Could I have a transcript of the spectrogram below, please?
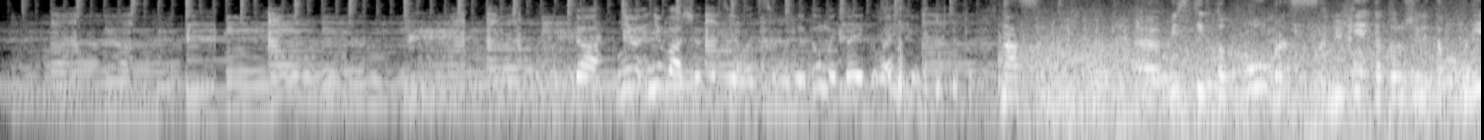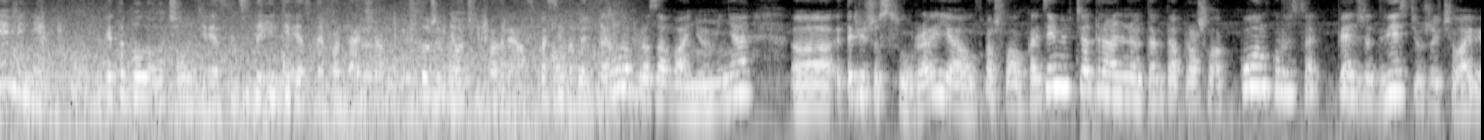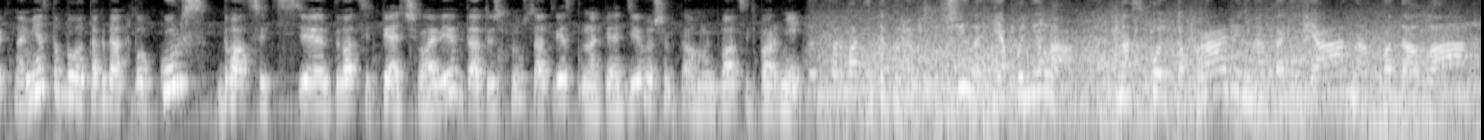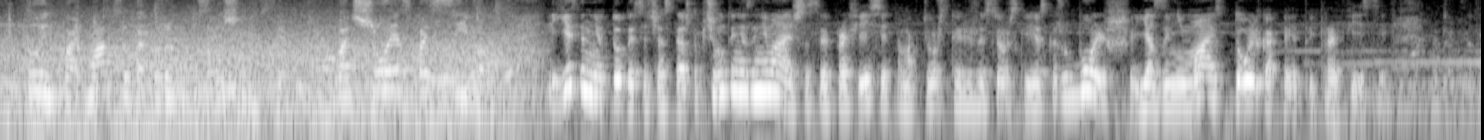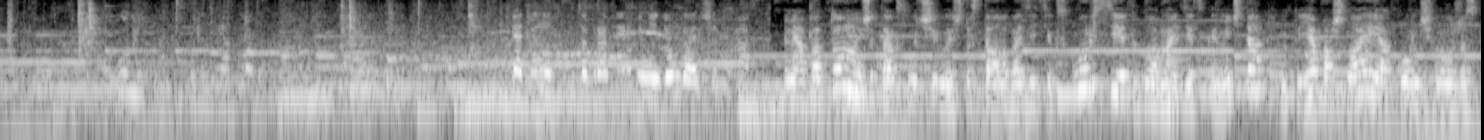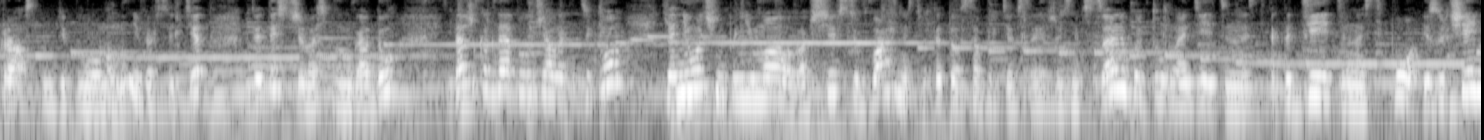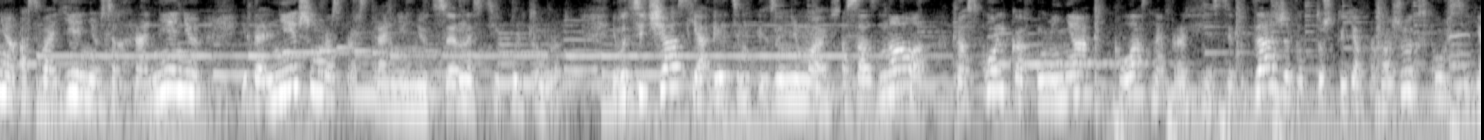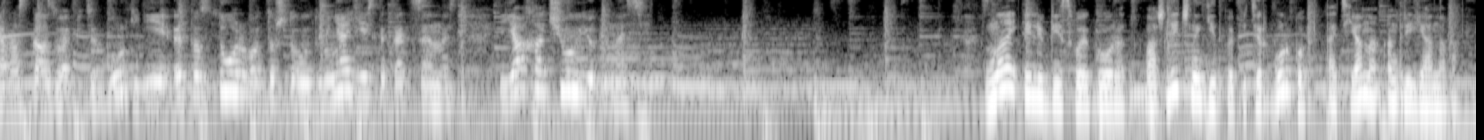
не, не ваше это дело сегодня думать, да, и говорить. Нас э, ввести в тот образ людей, которые жили того времени, это было очень интересно, действительно интересная подача. Тоже мне очень понравилось. Спасибо, Татьяна. Второе образование у меня это режиссура. Я пошла в академию театральную, тогда прошла конкурс, опять же 200 уже человек на место было тогда. Был курс 20, 25 э, человек, да, то есть, ну, соответственно, 5 девушек там и 20 парней. Информация, которую я получила, я поняла, насколько правильно Татьяна подала ту информацию, которую мы услышали все. Большое спасибо! И если мне кто-то сейчас скажет, а почему ты не занимаешься своей профессией, там, актерской, режиссерской, я скажу больше, я занимаюсь только этой профессией. Пять минут фотографирования, идем дальше. А потом еще так случилось, что стала возить экскурсии, это была моя детская мечта. Вот и я пошла и окончила уже с красным дипломом университет в 2008 году. Даже когда я получала этот диплом, я не очень понимала вообще всю важность вот этого события в своей жизни. Социально-культурная деятельность – это деятельность по изучению, освоению, сохранению и дальнейшему распространению ценностей культуры. И вот сейчас я этим и занимаюсь. Осознала, насколько у меня классная профессия. Даже вот то, что я провожу экскурсии, я рассказываю о Петербурге, и это здорово, то, что вот у меня есть такая ценность. Я хочу ее доносить. Знай и люби свой город. Ваш личный гид по Петербургу Татьяна Андреянова.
